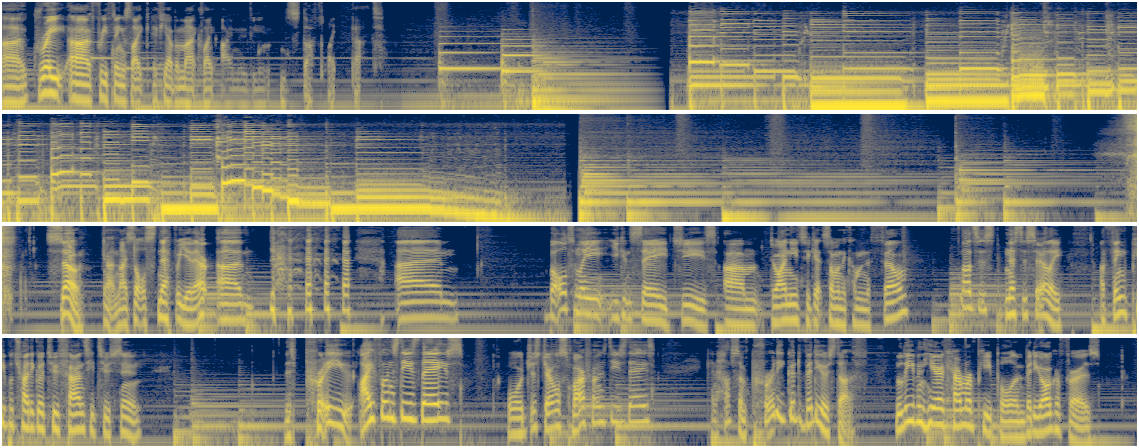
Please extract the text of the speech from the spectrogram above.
uh, great uh, free things like if you have a Mac, like iMovie and stuff like that. So, a nice little sniff for you there. Um, um, but ultimately, you can say, geez, um, do I need to get someone to come in the film? Not necessarily. I think people try to go too fancy too soon. There's pretty iPhones these days, or just general smartphones these days, can have some pretty good video stuff. You'll even hear camera people and videographers.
